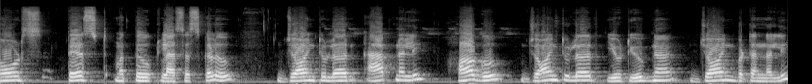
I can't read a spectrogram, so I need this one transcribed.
ನೋಟ್ಸ್ ಟೆಸ್ಟ್ ಮತ್ತು ಕ್ಲಾಸಸ್ಗಳು ಜಾಯಿನ್ ಟು ಲರ್ನ್ ಆ್ಯಪ್ನಲ್ಲಿ ಹಾಗೂ ಜಾಯಿನ್ ಟು ಲರ್ನ್ ಯೂಟ್ಯೂಬ್ನ ಜಾಯಿನ್ ಬಟನ್ನಲ್ಲಿ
